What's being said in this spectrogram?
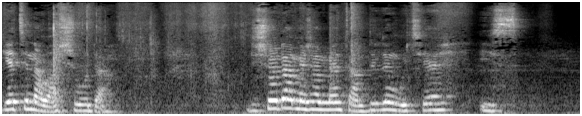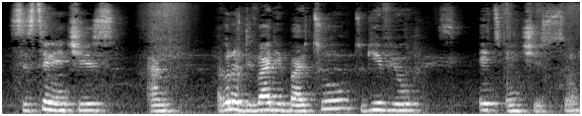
getting our shoulder. The shoulder measurement i'm dealing with here is 16 inches and i'm going to divide it by two to give you eight inches. So i'm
